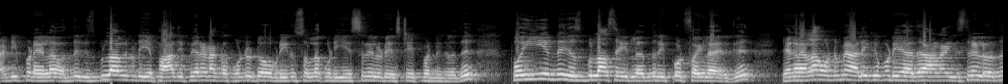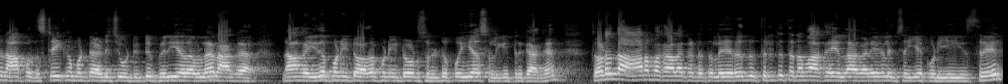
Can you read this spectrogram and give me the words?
அடிப்படையில் வந்து ஹிஸ்புல்லாவினுடைய பாதி பேரை நாங்கள் கொண்டுட்டோம் அப்படின்னு சொல்லக்கூடிய இஸ்ரேலுடைய ஸ்டேட்மெண்ட்டுங்கிறது பொய்ன்னு ஹிஸ்புல்லா சைட்லேருந்து ரிப்போர்ட் ஃபைல் ஆயிருக்கு. எங்களெல்லாம் ஒன்றுமே அழிக்க முடியாது. ஆனால் இஸ்ரேல் வந்து நாற்பது ஸ்டேக்கை மட்டும் அடித்து விட்டுட்டு பெரிய அளவில் நாங்கள் நாங்கள் இதை பண்ணிட்டோம் அதை பண்ணிட்டோம்னு சொல்லிட்டு பொய்யா சொல்லிக்கிட்டு இருக்காங்க. தொடர்ந்து ஆரம்ப காலகட்டத்தில் இருந்து திருட்டுத்தனமாக எல்லா வேலைகளையும் செய்யக்கூடிய இஸ்ரேல்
